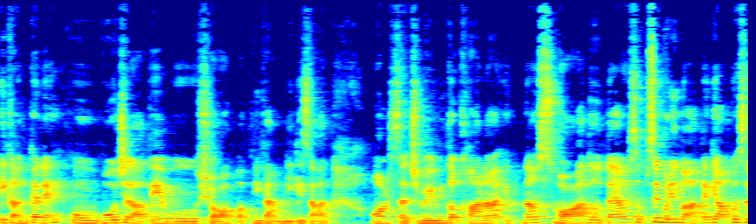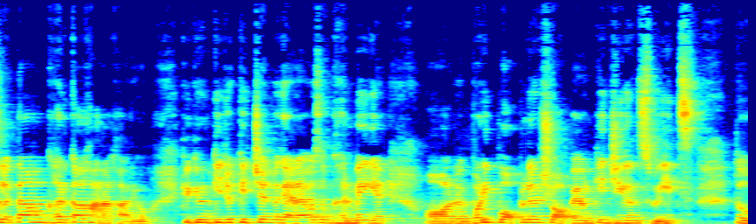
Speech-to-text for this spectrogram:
एक अंकल है, वो वो चलाते हैं वो शॉप अपनी फैमिली के साथ। और सच में उनका खाना इतना स्वाद होता है और सबसे बड़ी बात है कि आपको ऐसा लगता है आप घर का खाना खा रहे हो क्योंकि उनकी जो किचन वगैरह है वो सब घर में ही है और बड़ी पॉपुलर शॉप है उनकी जीवन स्वीट्स तो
